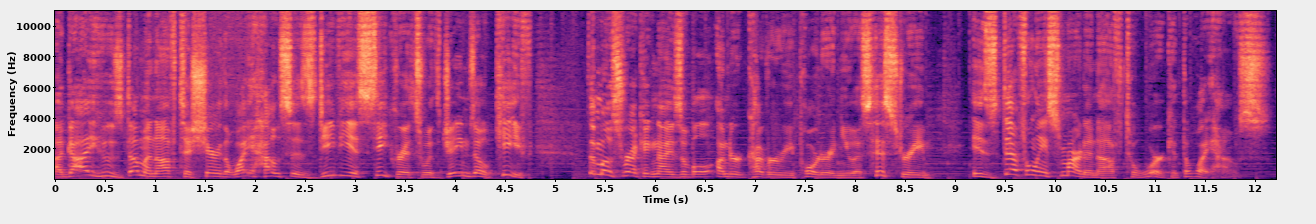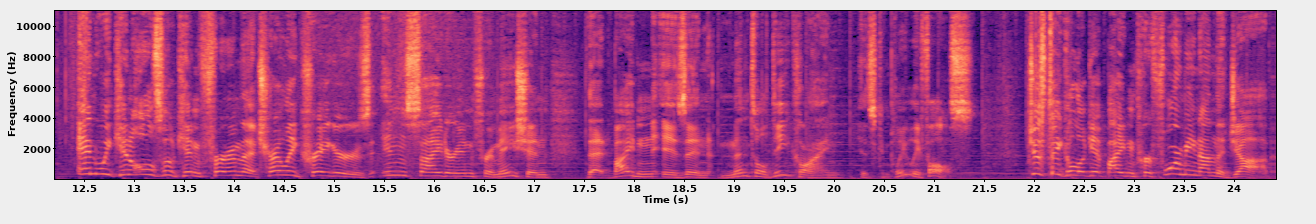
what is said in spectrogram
a guy who's dumb enough to share the White House's devious secrets with James O'Keefe, the most recognizable undercover reporter in US history, is definitely smart enough to work at the White House. And we can also confirm that Charlie Kraiger's insider information that Biden is in mental decline is completely false. Just take a look at Biden performing on the job,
